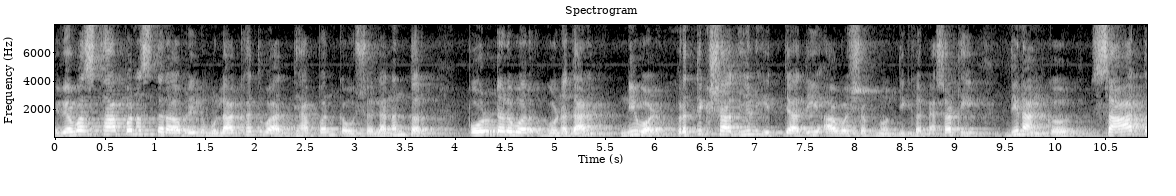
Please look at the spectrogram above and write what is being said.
व्यवस्थापन स्तरावरील मुलाखत व अध्यापन कौशल्यानंतर पोर्टलवर गुणदान निवड प्रतीक्षाधीन इत्यादी आवश्यक नोंदी करण्यासाठी दिनांक सात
